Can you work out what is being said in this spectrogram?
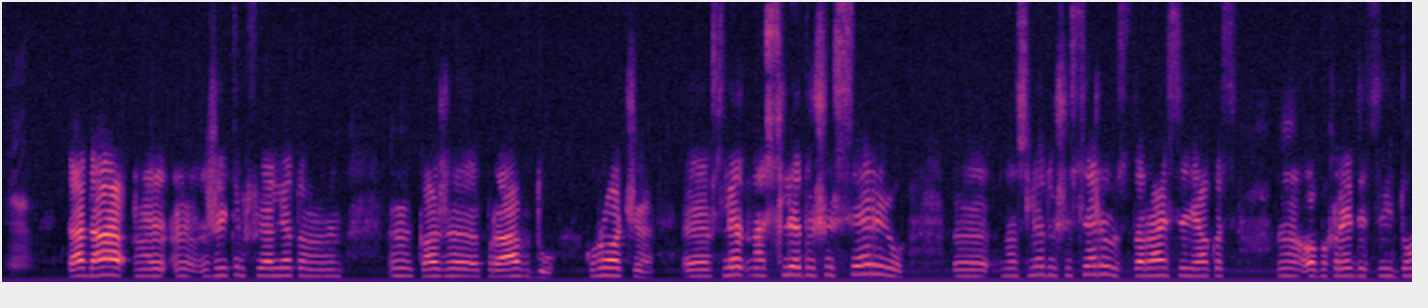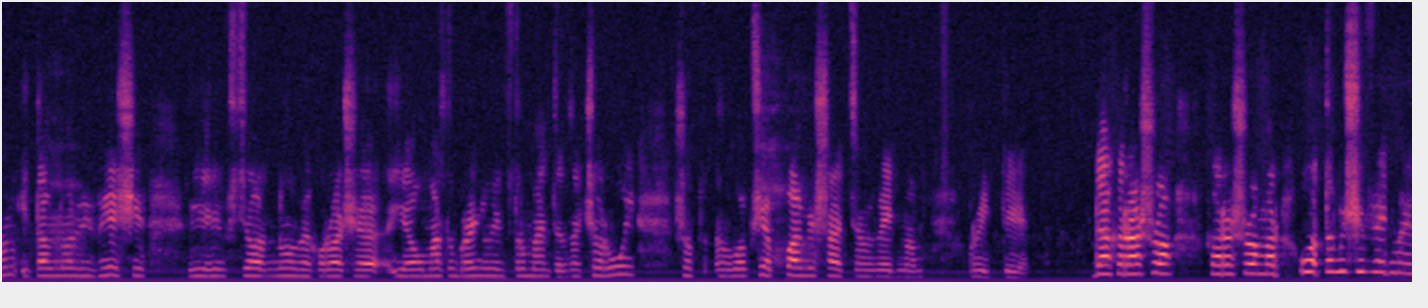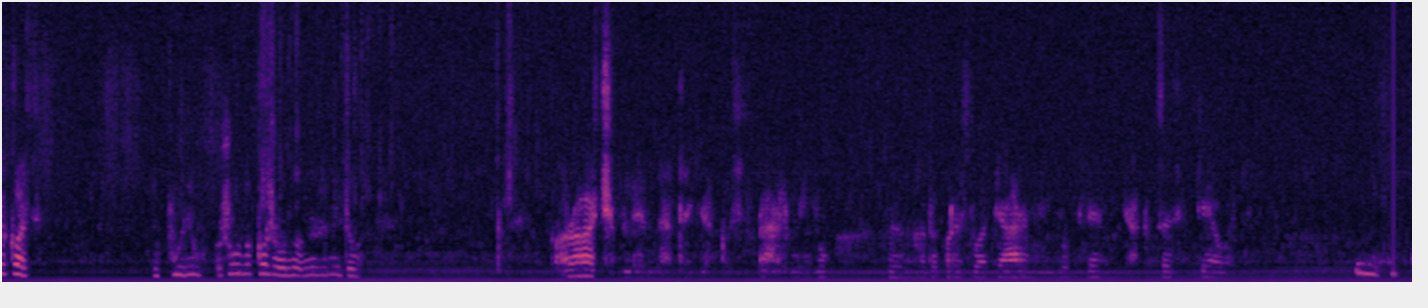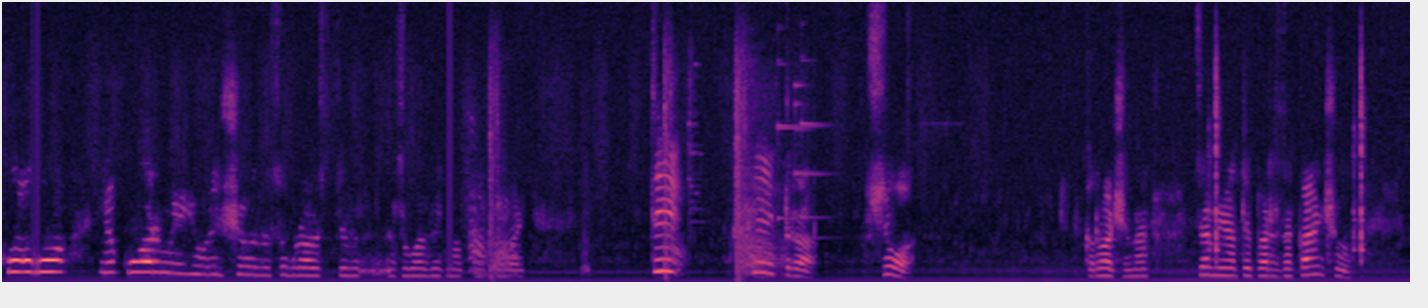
Та-да, е, е, житель Фіолетового він е, каже правду. Коротше, е, вслед, на следующую серію, е, на следующую серію старайся якось е, обгрейдити свій дом, і там нові вещи, і все нове, коротше, і алмазну броню інструменти зачаруй, щоб е, вообще помішати цим відьмам прийти. Да, хорошо, хорошо, мер. О, там ще відьма якась. Не понял, а що вона каже, вона не замітила. Короче, блін, надо якось армію. Надо прислати армію, блін, як це зробити. Ух, кого? Яку армію? І що вона собралась це зла відьма призивати? Ти хитра. Все. Короче, на цьому я тепер заканчиваю.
